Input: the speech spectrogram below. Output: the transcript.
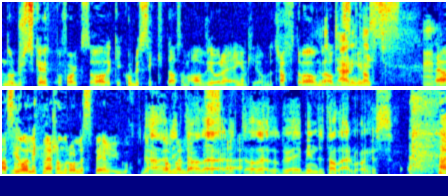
når du skjøt på folk, så var det ikke hvor du sikta som avgjorde egentlig om du traff. Det var om du Det var hadde terningkast. skills. Ja, så det var litt mer sånn rollespill. Godt, godt Ja, gammeldags. Litt av det. litt av det. Så du er i mindretallet her, Magnus. Ja,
